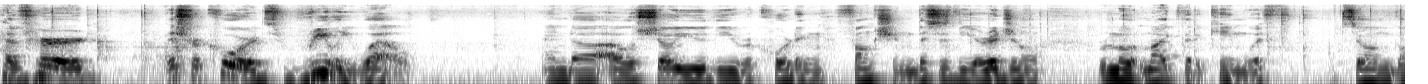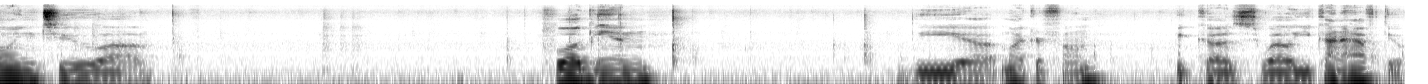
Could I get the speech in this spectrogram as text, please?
have heard, this records really well. And uh, I will show you the recording function. This is the original remote mic that it came with. So I'm going to uh, plug in the uh, microphone because, well, you kind of have to.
